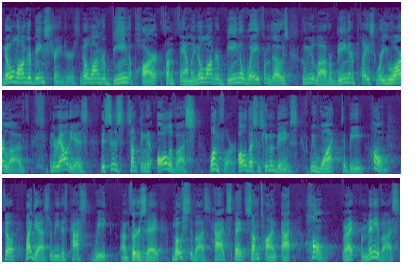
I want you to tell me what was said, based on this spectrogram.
no longer being strangers, no longer being apart from family, no longer being away from those whom you love, or being in a place where you are loved. And the reality is, this is something that all of us long for. All of us as human beings, we want to be home. So, my guess would be this past week, on Thursday, most of us had spent some time at home. Right? For many of us,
